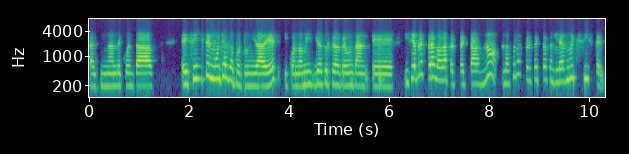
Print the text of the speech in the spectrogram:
Al final de cuentas, existen muchas oportunidades y cuando a mí yo surfeo me preguntan, eh, ¿y siempre esperas la ola perfecta? No, las olas perfectas en realidad no existen.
